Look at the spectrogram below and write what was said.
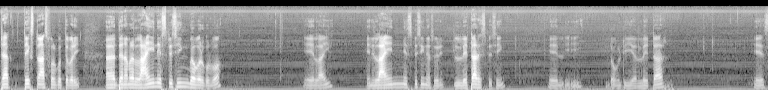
ট্র্যাক টেক্সট ট্রান্সফার করতে পারি। দেন আমরা লাইন স্পেসিং ব্যবহার করব। এল আই লাইন স্পেসিং না sorry letter spacing L E double T R letter S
